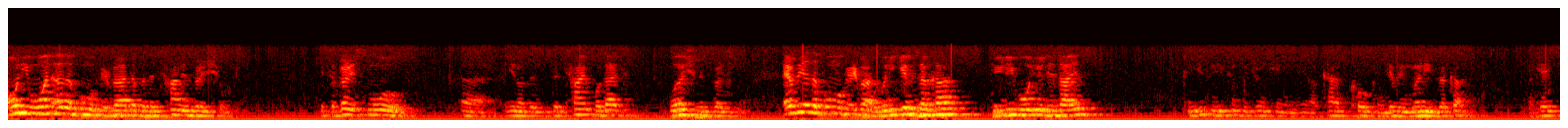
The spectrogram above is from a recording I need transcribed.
Only one other form of ibadah, but the time is very short. It's a very small, uh, you know, the, the time for that worship is very small. Every other form of ibadah, when you give zakat, do you leave all your desires? Can you, you can be drinking, you know, a can of coke and giving money zakat. Okay?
